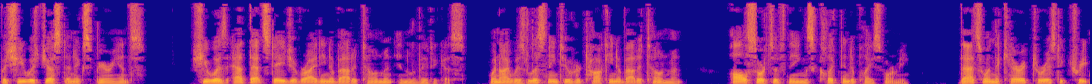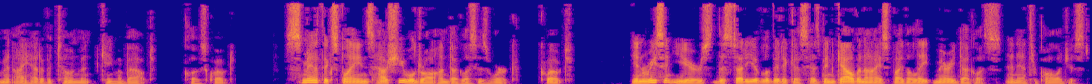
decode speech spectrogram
but she was just an experience. She was at that stage of writing about atonement in Leviticus. When I was listening to her talking about atonement, all sorts of things clicked into place for me. That's when the characteristic treatment I had of atonement came about. Smith explains how she will draw on Douglas's work. Quote, in recent years, the study of Leviticus has been galvanized by the late Mary Douglas, an anthropologist.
